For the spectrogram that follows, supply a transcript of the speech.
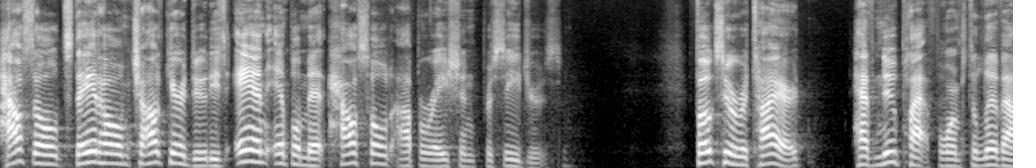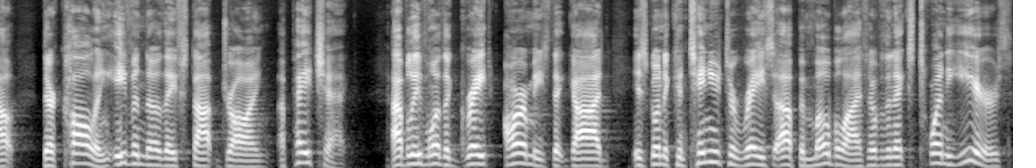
household, stay at home, child care duties, and implement household operation procedures. Folks who are retired have new platforms to live out their calling, even though they've stopped drawing a paycheck. I believe one of the great armies that God is going to continue to raise up and mobilize over the next 20 years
